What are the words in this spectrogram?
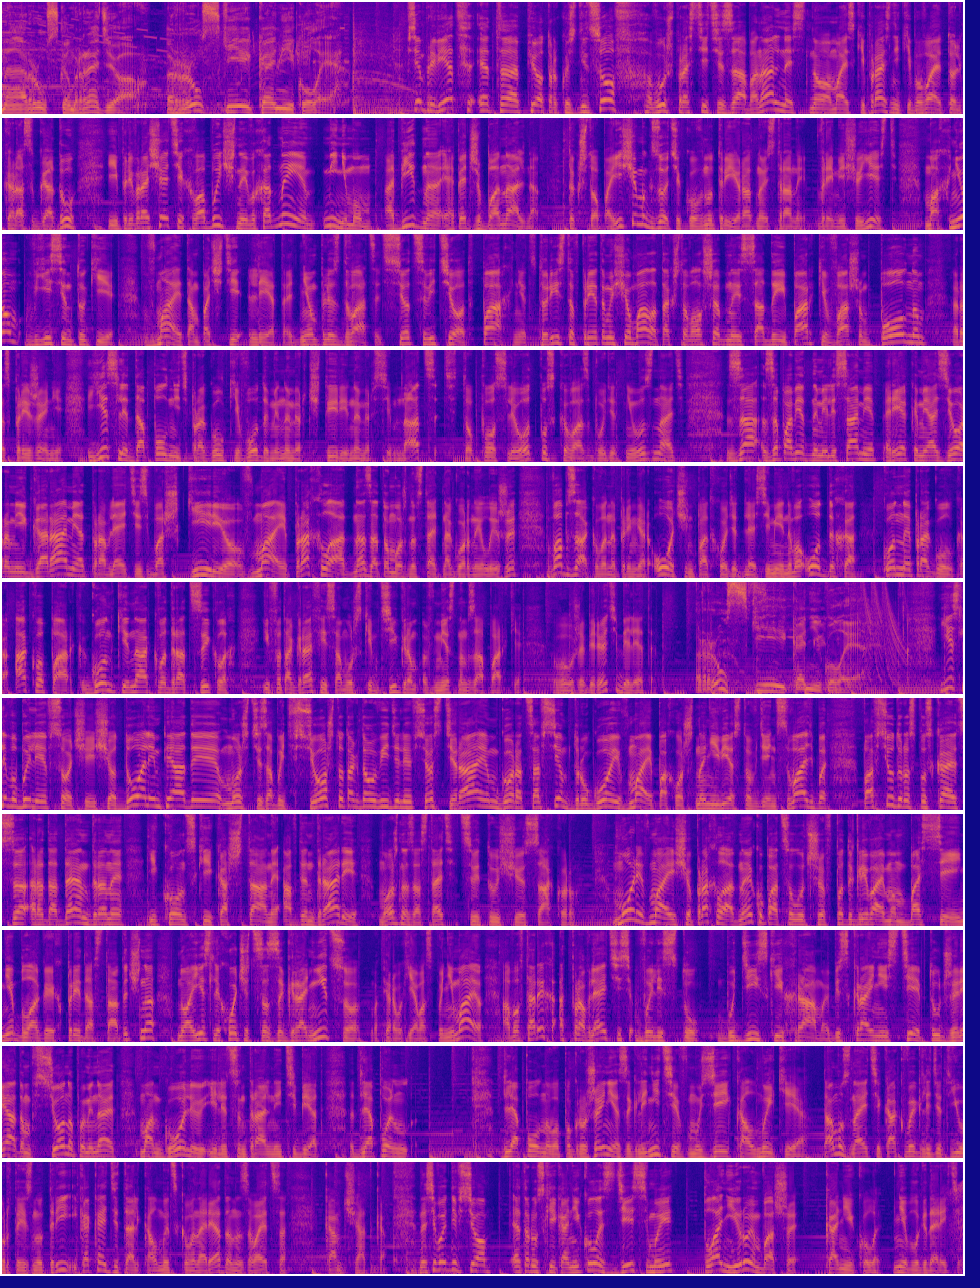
На русском радио «Русские каникулы». Всем привет, это Петр Кузнецов. Вы уж простите за банальность, но майские праздники бывают только раз в году, и превращать их в обычные выходные минимум обидно и опять же банально. Так что, поищем экзотику внутри родной страны? Время еще есть. Махнем в Ессентуки. В мае там почти лето, днем плюс 20, все цветет, пахнет. Туристов при этом еще мало, так что волшебные сады и парки в вашем полном распоряжении. Если дополнить прогулки водами номер 4 и номер 17, то после отпуска вас будет не узнать. За заповедными лесами, реками, озерами и горами отправляйтесь в Башкирию. В мае прохладно, зато можно встать на горные лыжи. В Абзаково, например, очень подходит для семейного отдыха. Конная прогулка, аквапарк, гонки на квадроциклах и фотографии с амурским тигром в местном зоопарке. Вы уже берете билеты? «Русские каникулы». Если вы были в Сочи еще до Олимпиады, можете забыть все, что тогда увидели. Все стираем, город совсем другой. В мае похож на невесту в день свадьбы. Повсюду распускаются рододендроны и конские каштаны, а в дендрарии можно застать цветущую сакуру. Море в мае еще прохладное, купаться лучше в подогреваемом бассейне, благо их предостаточно. Ну а если хочется за границу, во-первых, я вас понимаю, а во-вторых, отправляйтесь в Элисту. Буддийские храмы, бескрайняя степь, тут же рядом, все напоминает Монголию или Центральный Тибет. Для пол... Для полного погружения загляните в музей Калмыкия. Там узнаете, как выглядит юрта изнутри и какая деталь калмыцкого наряда называется Камчатка. На сегодня все. Это «Русские каникулы». Здесь мы планируем ваши каникулы. Не благодарите.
